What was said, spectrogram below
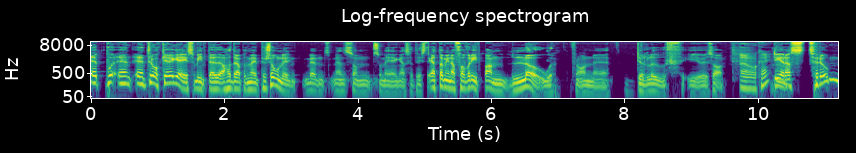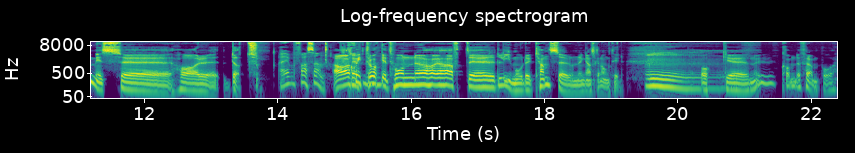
Eh, En, en tråkigare grej som inte har drabbat mig personligen, men, men som, som är ganska trist. Ett av mina favoritband, Low, från eh, Duluth i USA. Uh, Okej. Deras trummis eh, har dött. Nej, vad fasen. Ja, skittråkigt. Hon eh, har ju haft eh, livmodercancer under en ganska lång tid. Mm. Och eh, nu kom det fram på,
